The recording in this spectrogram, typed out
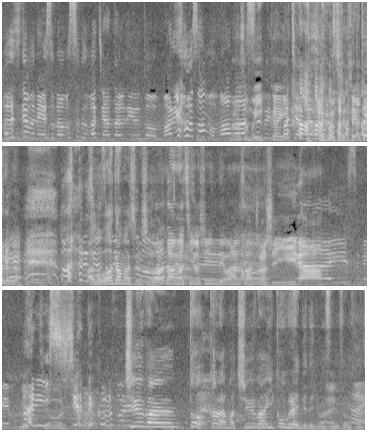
私でもねそのすぐバチ当たるで言うと丸山さんもまあまあすぐに丸山さんも一回バチ当たる。バチ当たるがあの 和田町のシーン。和田町のシーンでー、和田さんは。和田町のシーンいいいなやーいいですねバリ一瞬で殺される。中盤とからまあ中盤以降ぐらいに出てきますね、はい。その2つ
